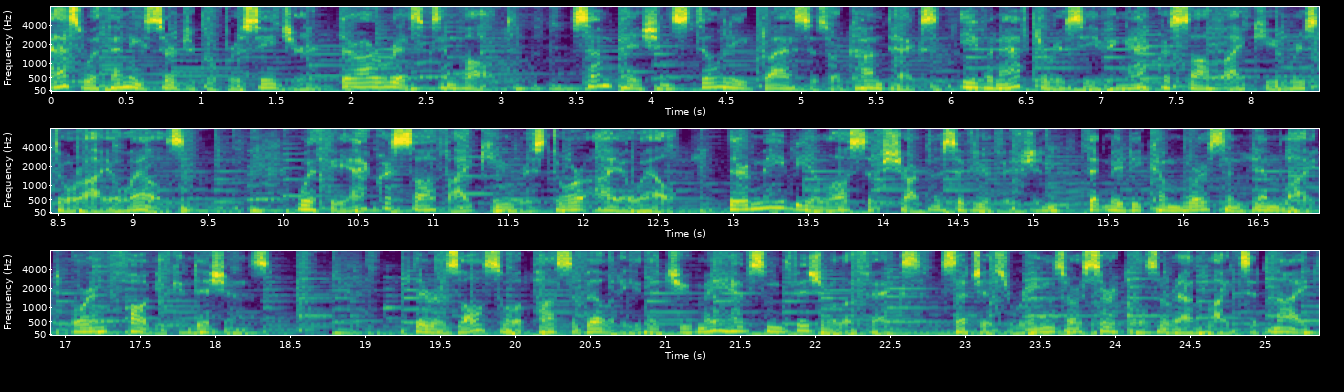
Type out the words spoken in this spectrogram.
As with any surgical procedure, there are risks involved. Some patients still need glasses or contacts even after receiving Acrysof IQ ReSTOR IOLs. With the Acrysof IQ ReSTOR IOL, there may be a loss of sharpness of your vision that may become worse in dim light or in foggy conditions. There is also a possibility that you may have some visual effects, such as rings or circles around lights at night,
